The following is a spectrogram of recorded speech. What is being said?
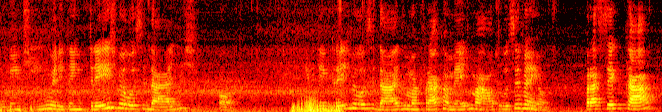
O ventinho, ele tem três velocidades, ó. Ele tem três velocidades, uma fraca, média, uma alta. Você vem, ó, pra secar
